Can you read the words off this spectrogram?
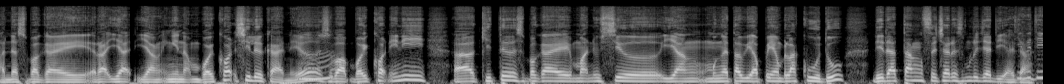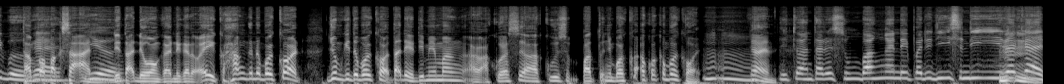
anda sebagai rakyat yang ingin nak memboikot, silakan ya. Uh-huh. Sebab boikot ini uh, kita sebagai manusia yang mengetahui apa yang berlaku tu, dia datang secara semula jadi Aizah. Tiba-tiba, Tanpa kan? paksaan. Ya. Dia tak ada orang kata kata, "Eh, hang kena boikot. Jom kita boikot." Tak ada. Dia memang uh, aku rasa aku sepatutnya boikot, aku akan boikot. Mm-mm. Kan? Itu antara sumbangan daripada diri sendiri dah kan.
